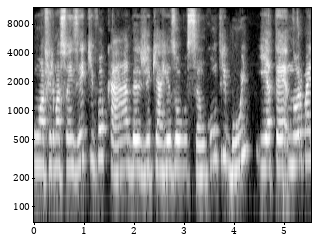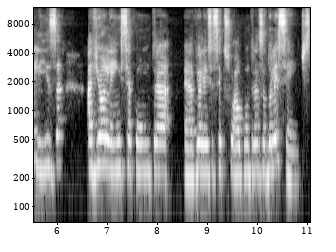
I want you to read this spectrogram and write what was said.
com afirmações equivocadas de que a resolução contribui e até normaliza a violência contra é, a violência sexual contra as adolescentes.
